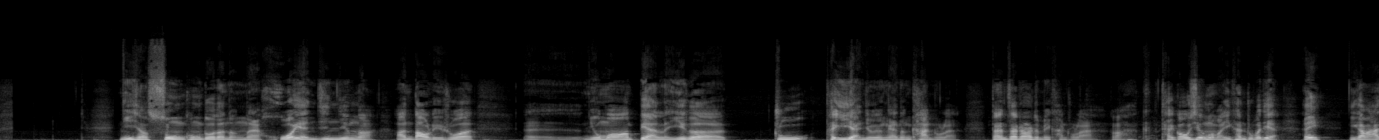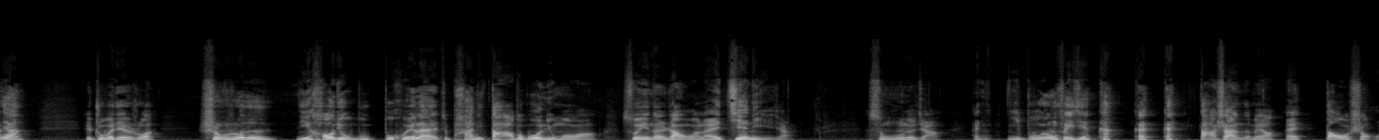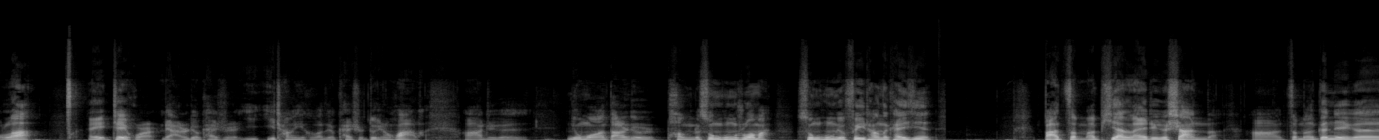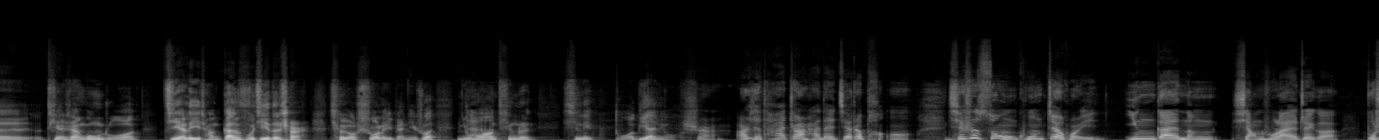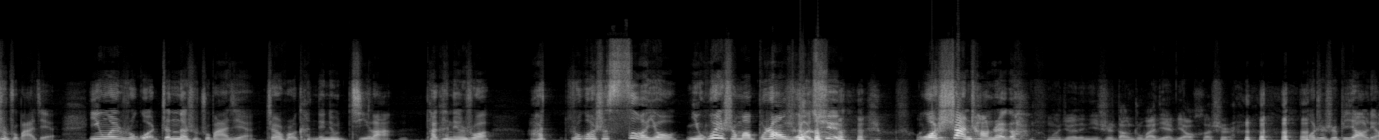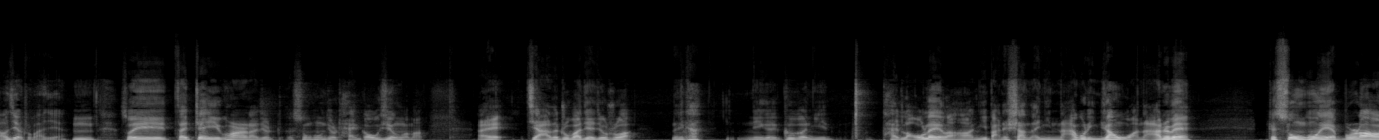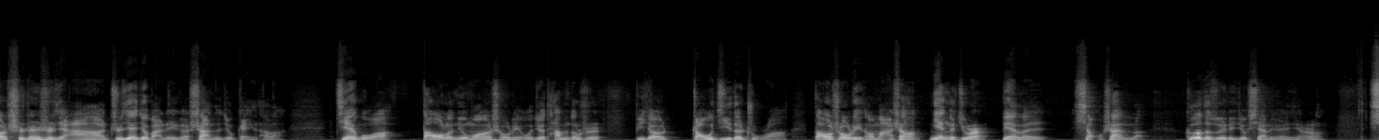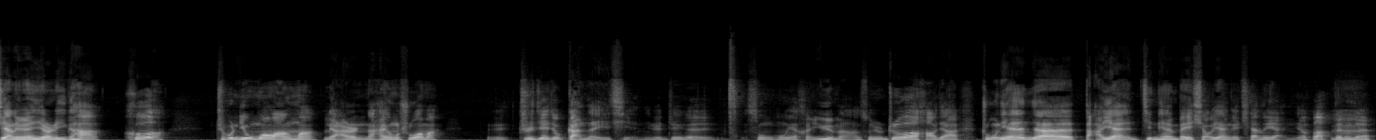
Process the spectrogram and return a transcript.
你想孙悟空多大能耐，火眼金睛啊！按道理说，呃，牛魔王变了一个猪，他一眼就应该能看出来，但是在这儿就没看出来啊！太高兴了嘛！一看猪八戒，哎，你干嘛去啊？这猪八戒就说：“师傅说的，你好久不不回来，就怕你打不过牛魔王，所以呢，让我来接你一下。”孙悟空就讲：“哎，你你不用费心，看看看大扇子没有？哎，到手了。哎，这会儿俩人就开始一一唱一和，就开始对上话了啊！这个牛魔王当然就是捧着孙悟空说嘛，孙悟空就非常的开心，把怎么骗来这个扇子啊，怎么跟这个铁扇公主结了一场干夫妻的事儿，就又说了一遍。你说牛魔王听着心里多别扭，是，而且他还这儿还得接着捧。其实孙悟空这会儿应该能想出来，这个不是猪八戒，因为如果真的是猪八戒，这会儿肯定就急了，他肯定说啊，如果是色诱，你为什么不让我去？我觉擅长这个，我觉得你是当猪八戒比较合适。我只是比较了解猪八戒。嗯，所以在这一块儿呢，就孙悟空就是太高兴了嘛。哎，假的猪八戒就说：“那你看，那个哥哥你太劳累了哈，你把这扇子哎你拿过来，你让我拿着呗。”这孙悟空也不知道是真是假哈，直接就把这个扇子就给他了。结果到了牛魔王手里，我觉得他们都是比较着急的主啊，到手里头马上念个诀儿，变了小扇子，搁在嘴里就现了原形了。现了原形一看，呵，这不牛魔王吗？俩人那还用说吗？呃，直接就干在一起。你说这个 孙悟空也很郁闷啊。所以说这好家伙，逐年家打雁，今天被小雁给牵了眼睛了，对不对？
